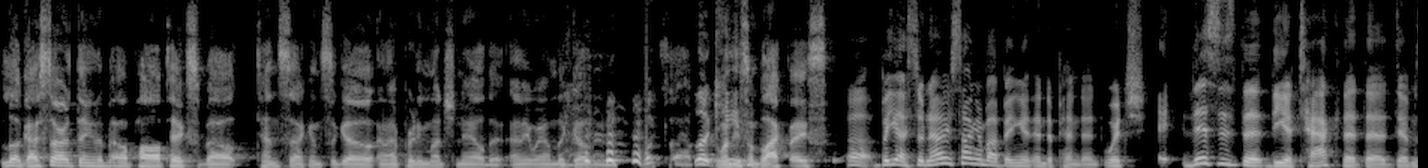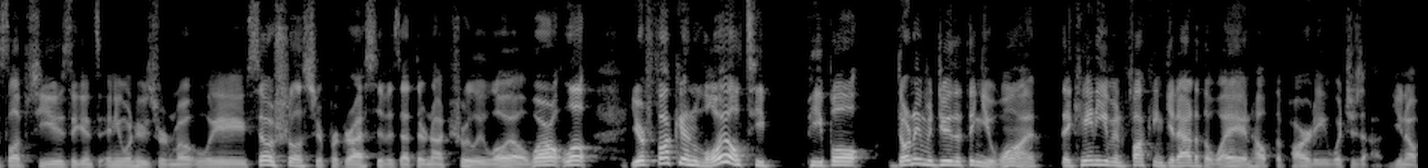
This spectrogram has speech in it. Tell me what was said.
Look, I started thinking about politics about 10 seconds ago and I pretty much nailed it. Anyway, I'm the governor. What's up? look, Want to do some blackface? Uh, but yeah, so now he's talking about being an independent, which this is the the attack that the Dems love to use against anyone who's remotely socialist or progressive is that they're not truly loyal. Well, well, your fucking loyalty people don't even do the thing you want. They can't even fucking get out of the way and help the party, which is uh, you know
